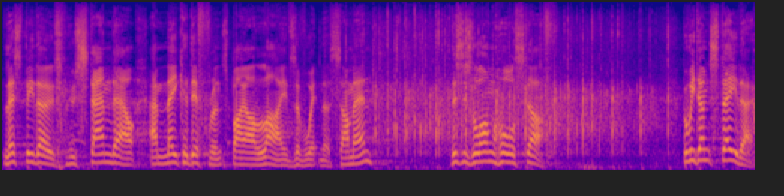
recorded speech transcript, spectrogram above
Let's be those who stand out and make a difference by our lives of witness. Amen. This is long haul stuff. But we don't stay there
